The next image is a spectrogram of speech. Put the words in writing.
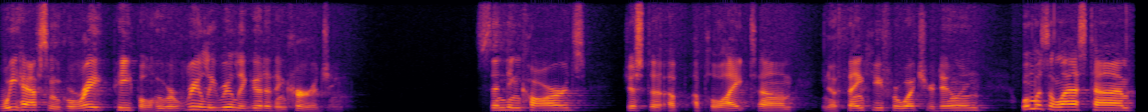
We have some great people who are really, really good at encouraging. Sending cards, just a, a, a polite, um, you know, thank you for what you're doing. When was the last time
